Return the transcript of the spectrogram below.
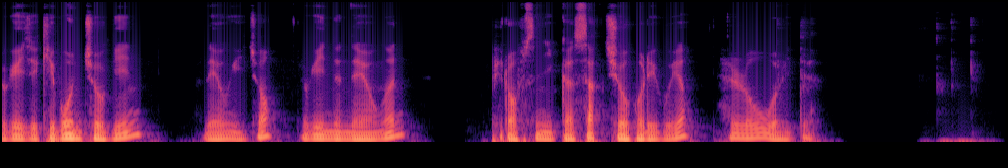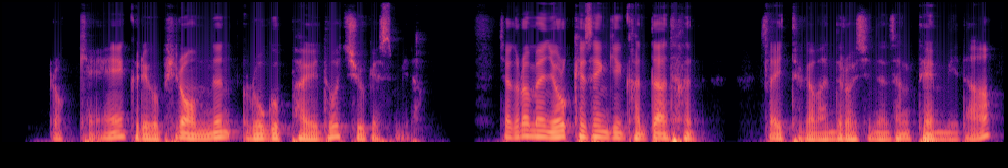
이게 이제 기본적인 내용이죠. 여기 있는 내용은 필요 없으니까 싹 지워버리고요. Hello world. 이렇게. 그리고 필요 없는 로그 파일도 지우겠습니다. 자 그러면 이렇게 생긴 간단한 사이트가 만들어지는 상태입니다.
